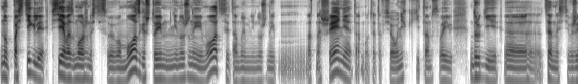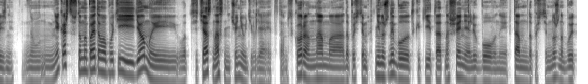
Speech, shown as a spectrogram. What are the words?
ну постигли все возможности своего мозга, что им не нужны эмоции, там им не нужны отношения, там вот это все, у них какие-то там свои другие э, ценности в жизни. Ну, мне кажется, что мы по этому пути идем, и вот сейчас нас ничего не удивляет. Там скоро нам, э, допустим, не нужны будут какие-то отношения любовные, там, допустим, нужно будет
